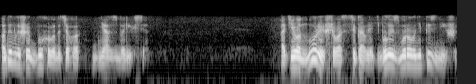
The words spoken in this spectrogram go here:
Один лише Бухало до цього дня зберігся. А ті он мури, що вас цікавлять, були змуровані пізніше.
